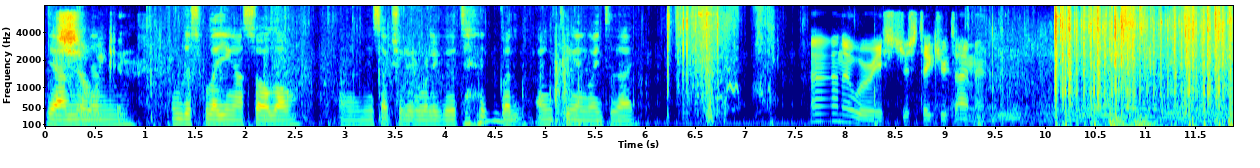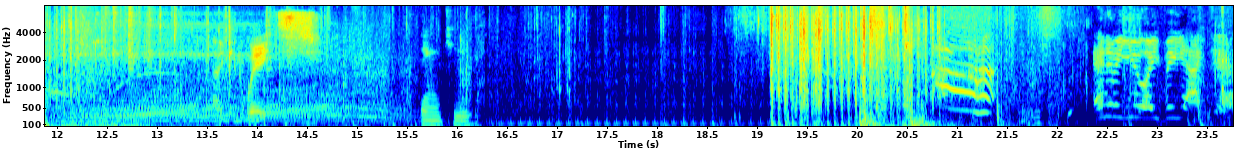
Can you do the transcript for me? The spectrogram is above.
Yeah, I mean, so I'm, can- I'm just playing a solo, and it's actually really good, but I think I'm going to die. Uh, no worries. Just take your time, man. I can wait. Thank you. Enemy UAV active.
